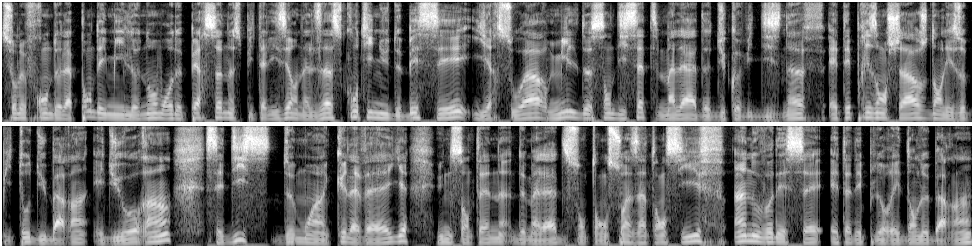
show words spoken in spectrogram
Sur le front de la pandémie, le nombre de personnes hospitalisées en Alsace continue de baisser. Hier soir, 1217 malades du Covid-19 étaient pris en charge dans les hôpitaux du Bas-Rhin et du Haut-Rhin. C'est 10 de moins que la veille. Une centaine de malades sont en soins intensifs. Un nouveau décès est à déplorer dans le Bas-Rhin.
